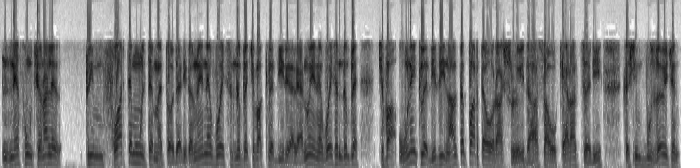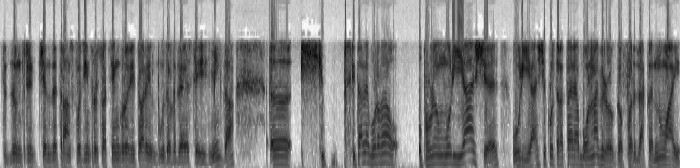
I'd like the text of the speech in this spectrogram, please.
nefuncționale prin foarte multe metode. Adică nu e nevoie să se întâmple ceva clădirile alea, nu e nevoie să se întâmple ceva unei clădiri din altă parte a orașului, da, sau chiar a țării, că și în Buzău e centru de transfuzie într-o situație îngrozitoare din punct de vedere seismic, da, uh, și spitalele vor avea o problemă uriașă, uriașă cu tratarea bolnavilor, că fără dacă nu ai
